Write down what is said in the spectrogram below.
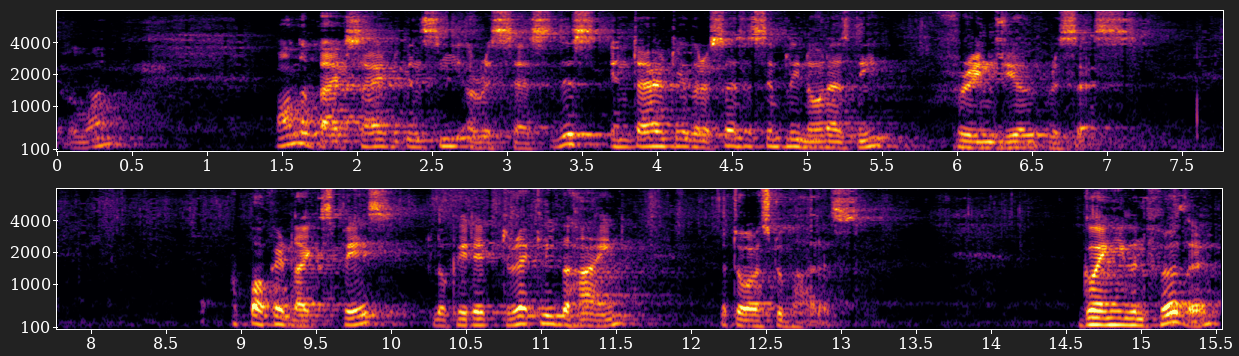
yellow one, on the back side, you can see a recess. This entirety of the recess is simply known as the pharyngeal recess. A pocket-like space located directly behind the torus tubaris. Going even further,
